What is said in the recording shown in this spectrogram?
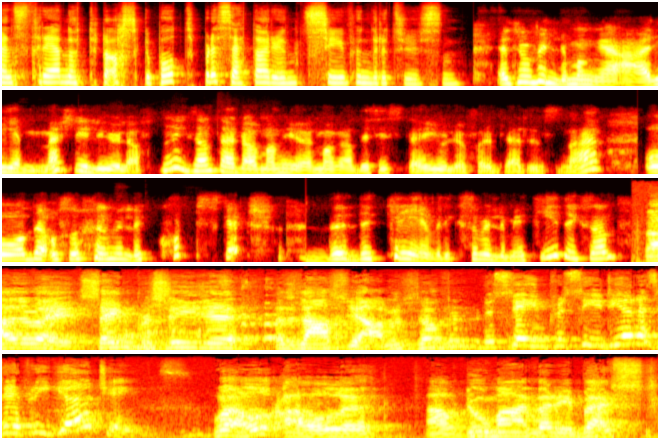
mens Tre nøtter til Askepott ble sett av rundt 700 000. Jeg tror veldig mange er hjemme lille julaften. ikke sant? Det er da man gjør mange av de siste juleforberedelsene. Og det er også en veldig kort sketsj. Det, det, krever ikke så veldig mye tid, ikke sant? By the way, same procedure as last year? The same procedure as every year, James. Well, I'll, uh, I'll do my very best.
